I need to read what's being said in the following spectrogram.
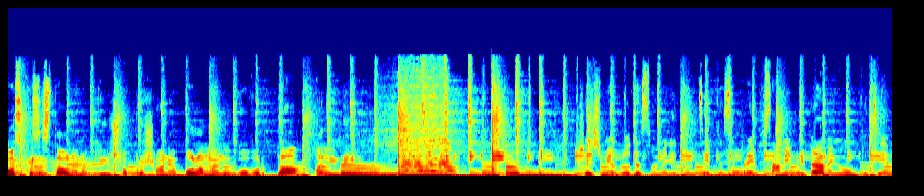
osko zastavljena klinična vprašanja. Bolj ali manj odgovor da ali ne. Všeč mi je bilo, da smo imeli koncept, da se prej sami pripravimo in potem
